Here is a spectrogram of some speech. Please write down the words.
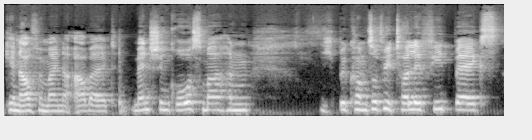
Genau für meine Arbeit. Menschen groß machen. Ich bekomme so viele tolle Feedbacks.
